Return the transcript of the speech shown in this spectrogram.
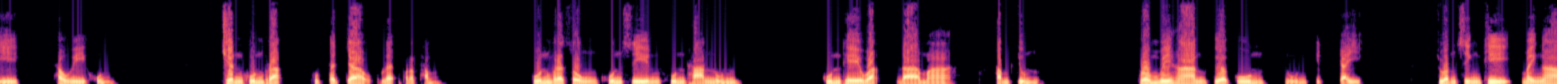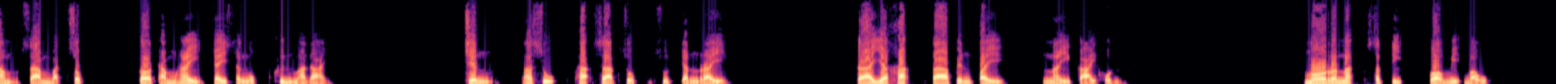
ทวีคุณ เช่นคุณพระพุทธเจ้าและพระธรรม คุณพระสงฆ์คุณศีล คุณทานหนุน คุณเทวดามาคำจุน พรหมวิหารเกื้อกูลหนุนจิตใจ ส่วนสิ่งที่ไม่งามสามบัดซบ ก็ทำให้ใจสงบขึ้นมาได้ เช่น อสุภะซากศพสุดจันไร กายคะตาเป็นไปในกายคน มรณะสติก็มิเบา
